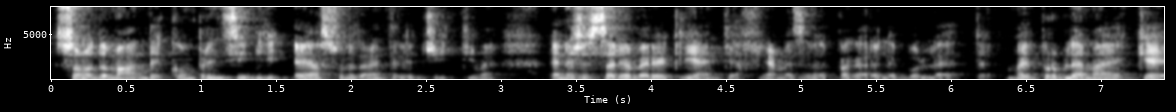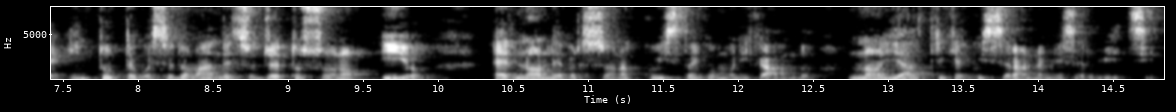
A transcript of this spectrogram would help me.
Sono domande comprensibili e assolutamente legittime. È necessario avere clienti a fine mese per pagare le bollette, ma il problema è che in tutte queste domande il soggetto sono io, e non le persone a cui stai comunicando, non gli altri che acquisteranno i miei servizi.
